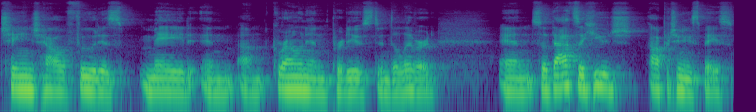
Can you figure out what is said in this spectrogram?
change how food is made and um, grown and produced and delivered. And so that's a huge opportunity space.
